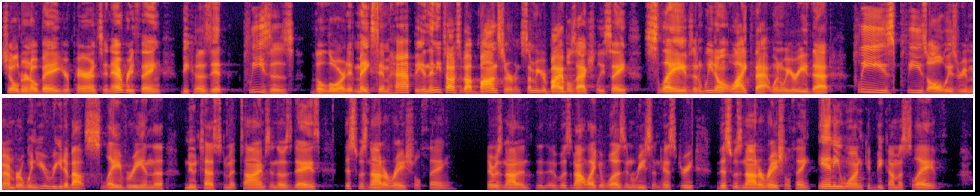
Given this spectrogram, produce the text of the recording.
Children, obey your parents in everything because it pleases the Lord. It makes him happy. And then he talks about bondservants. Some of your Bibles actually say slaves, and we don't like that when we read that. Please, please always remember when you read about slavery in the New Testament times in those days, this was not a racial thing. There was not a, it was not like it was in recent history. This was not a racial thing. Anyone could become a slave.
